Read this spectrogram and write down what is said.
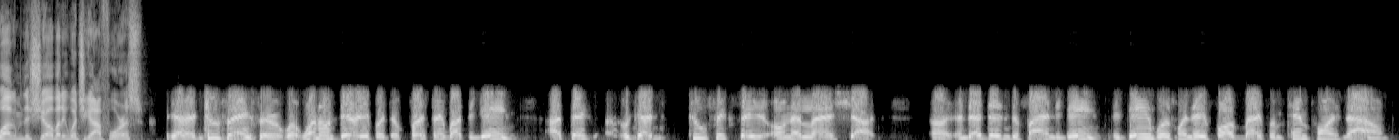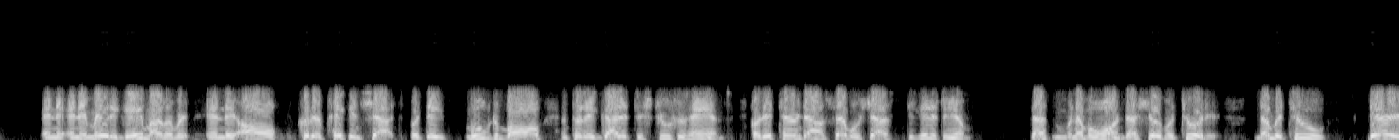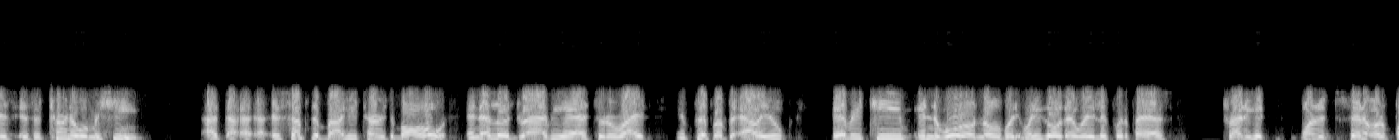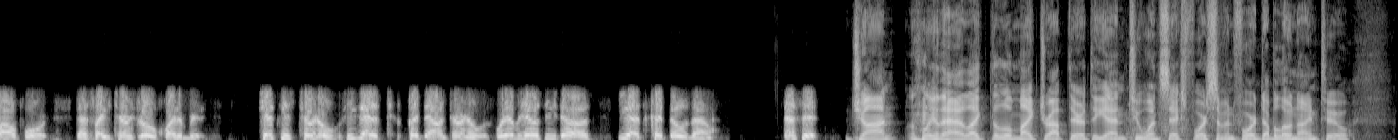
Welcome to the show, buddy. What you got for us? Yeah, two things, sir. One on Darius, but the first thing about the game, I think we got too fixated on that last shot. uh, and that doesn't define the game. The game was when they fought back from ten points down, and and they made a game out of it, and they all could have taken shots, but they moved the ball until they got it to Strus's hands because they turned down several shots to get it to him. That's number one. That shows maturity. Number two, Darius is a turnover machine. Something about he turns the ball over, and that little drive he has to the right and flip up the alley oop. Every team in the world knows what, when he goes that way, he look for the pass, try to hit one of the center or the power forward. That's why he turns it over quite a bit. Check his turnovers. He got to cut down turnovers. Whatever else he does, he got to cut those down. That's it. John, look at that. I like the little mic drop there at the end 216 474 0092.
